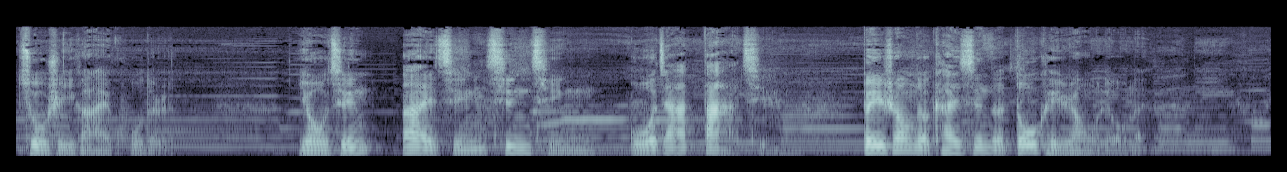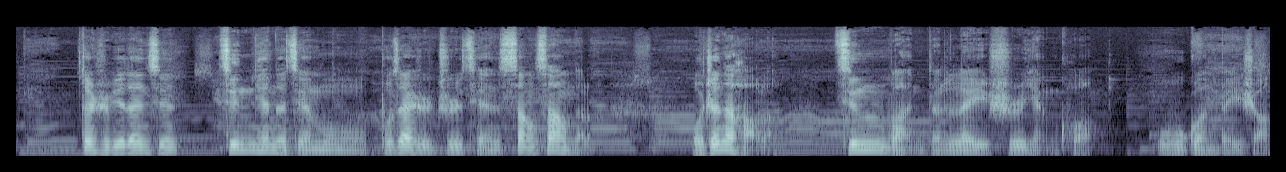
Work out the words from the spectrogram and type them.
就是一个爱哭的人。友情、爱情、亲情、国家大情，悲伤的、开心的都可以让我流泪。但是别担心，今天的节目不再是之前丧丧的了，我真的好了。今晚的泪湿眼眶，无关悲伤。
